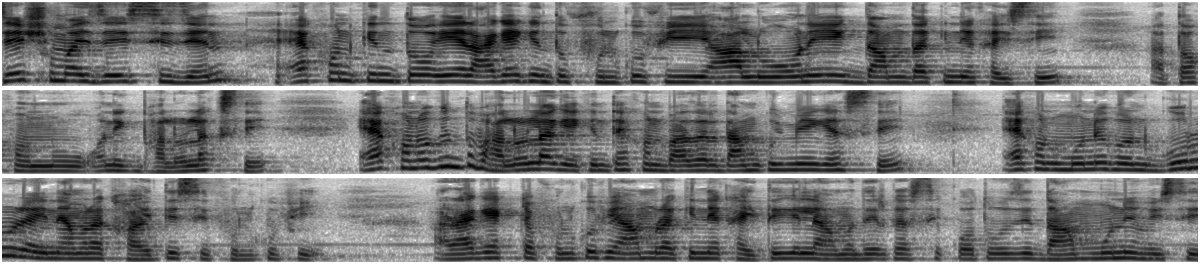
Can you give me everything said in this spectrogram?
যে সময় যেই সিজন এখন কিন্তু এর আগে কিন্তু ফুলকপি, আলু অনেক দাম দা কিনে খাইছি। আর তখন অনেক ভালো লাগছে। এখনও কিন্তু ভালো লাগে, কিন্তু এখন বাজারে দাম কমে গেছে। এখন মনে করেন গরুর আইনে আমরা খাইতেছি ফুলকপি। আর আগে একটা ফুলকপি আমরা কিনে খাইতে গেলে আমাদের কাছে কত যে দাম মনে হয়েছে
